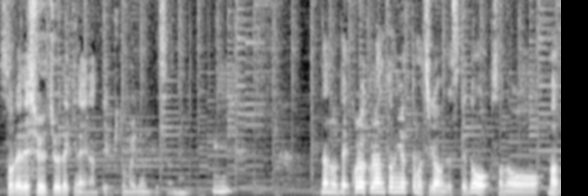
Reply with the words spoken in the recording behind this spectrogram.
それで集中できないなんていう人もいるんですよね。うんなので、これはクライアントによっても違うんですけど、その、ま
